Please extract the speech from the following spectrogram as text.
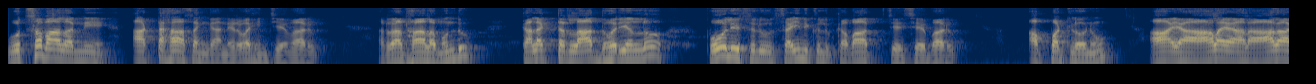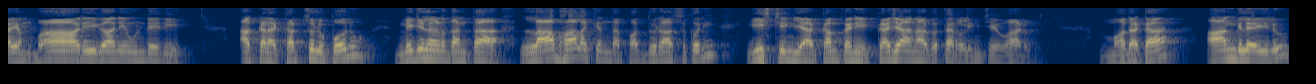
ఉత్సవాలన్నీ అట్టహాసంగా నిర్వహించేవారు. రథాల ముందు కలెక్టర్ల ఆధ్వర్యంలో పోలీసులు సైనికులు కవాత్ చేసేవారు. అప్పట్లోనూ ఆయా ఆలయాల ఆదాయం భారీగానే ఉండేది. అక్కడ ఖర్చులు పోను మిగిలినదంతా లాభాల కింద పద్దు రాసుకొని ఈస్ట్ ఇండియా కంపెనీ ఖజానాకు తరలించేవారు. మొదట ఆంగ్లేయులు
